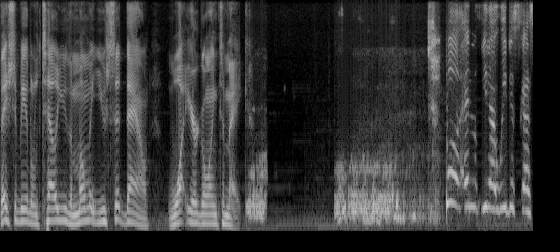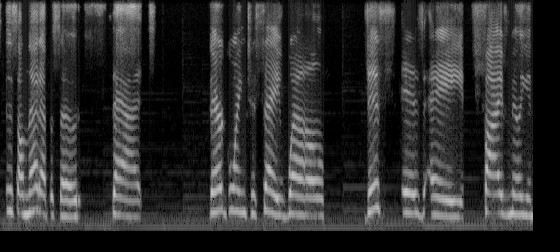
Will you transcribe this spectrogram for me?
They should be able to tell you the moment you sit down what you're going to make. Well, and you know, we discussed this on that episode that they're going to say, well, this is a $5 million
